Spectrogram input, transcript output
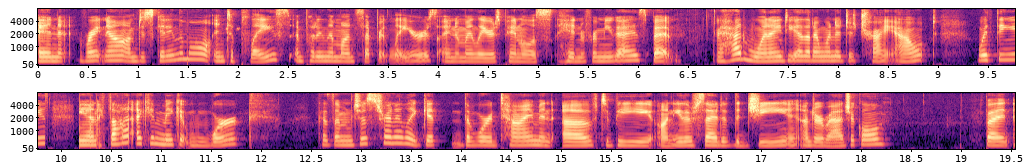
And right now I'm just getting them all into place and putting them on separate layers. I know my layers panel is hidden from you guys, but I had one idea that I wanted to try out with these and I thought I can make it work because I'm just trying to like get the word time and of to be on either side of the G under magical. But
